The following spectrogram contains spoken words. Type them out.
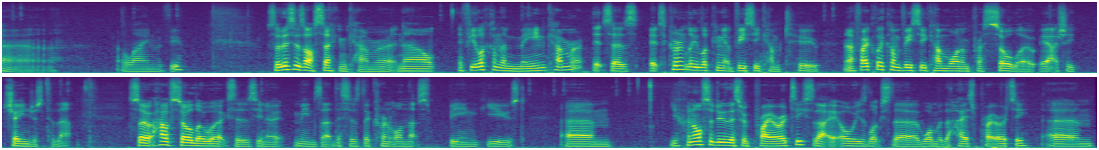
uh, align with you. So this is our second camera. Now, if you look on the main camera, it says it's currently looking at VC Cam 2. Now, if I click on VC Cam 1 and press solo, it actually changes to that. So how solo works is, you know, it means that this is the current one that's being used. Um, you can also do this with priority, so that it always looks the one with the highest priority. Um,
